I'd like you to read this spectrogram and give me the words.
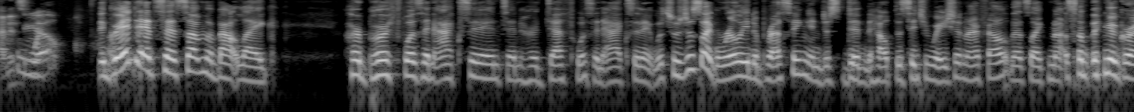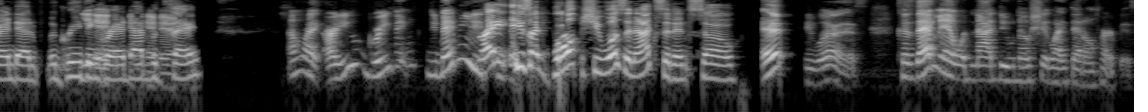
I didn't see well, it. the granddad says something about like her birth was an accident and her death was an accident, which was just like really depressing and just didn't help the situation. I felt that's like not something a granddad, a grieving yeah, granddad would say. I'm like, are you grieving? Maybe you right. He's like, well, she was an accident, so it. He was because that man would not do no shit like that on purpose.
